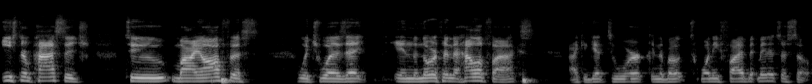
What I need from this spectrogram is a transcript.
Eastern Passage to my office, which was at in the north end of Halifax. I could get to work in about 25 minutes or so.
